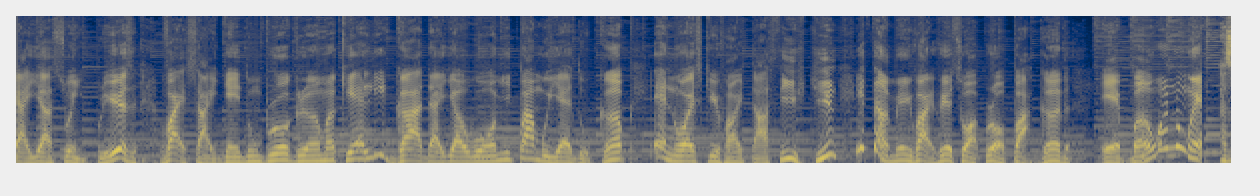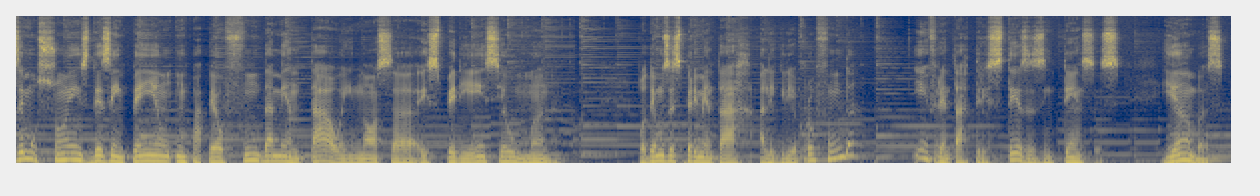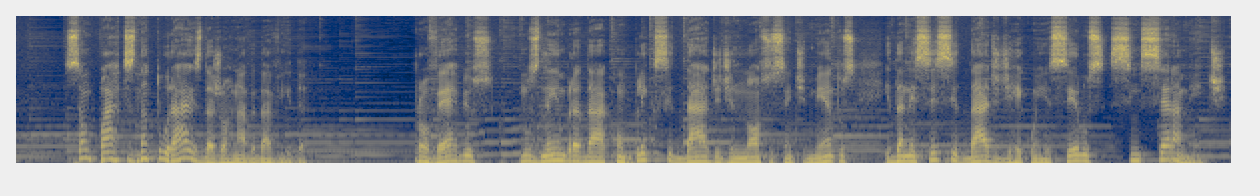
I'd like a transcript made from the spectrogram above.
aí a sua empresa vai sair dentro de um programa que é ligado aí ao homem para mulher do campo. É nós que vai estar tá assistindo e também vai ver sua propaganda. É bom ou não é? As emoções desempenham um papel fundamental em nossa experiência humana. Podemos experimentar alegria profunda e enfrentar tristezas intensas, e ambas são partes naturais da jornada da vida. Provérbios nos lembra da complexidade de nossos sentimentos e da necessidade de reconhecê-los sinceramente.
